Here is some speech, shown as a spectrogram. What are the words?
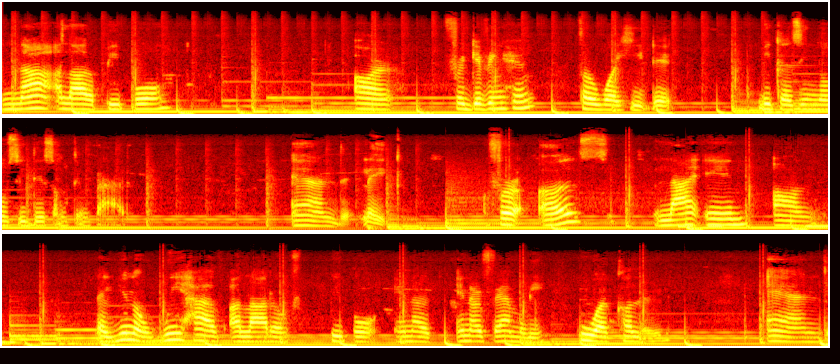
not a lot of people are forgiving him for what he did because he knows he did something bad. And like for us latin um like you know we have a lot of people in our in our family who are colored. And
